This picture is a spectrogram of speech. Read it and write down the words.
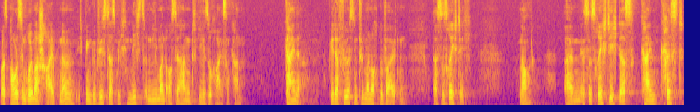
was Paulus in Römer schreibt, ne? ich bin gewiss, dass mich nichts und niemand aus der Hand Jesu reißen kann. Keine. Weder Fürstentümer noch Gewalten. Das ist richtig. No? Ähm, es ist richtig, dass kein Christ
